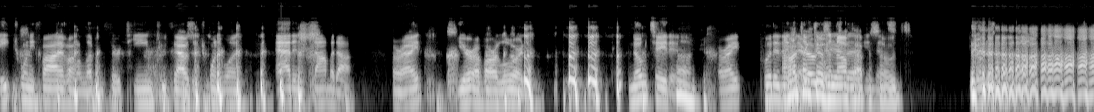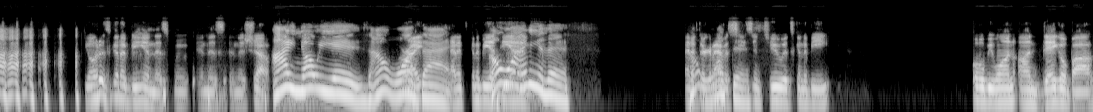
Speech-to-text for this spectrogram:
825 on 1113 2021 ad Andromeda. All right, year of our Lord. Notate it. All right, put it in I don't there. think there's Okay, enough that- episodes. Yoda's gonna be in this mo- in this in this show, I know he is. I don't want Right, that. and it's gonna be I don't the want end. any of this. and if they're gonna have a this. season two, it's gonna be Obi Wan on Dagobah,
